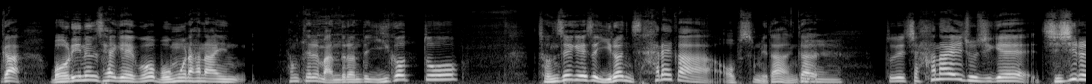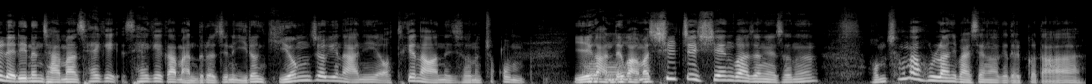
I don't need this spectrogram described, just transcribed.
그러니까 머리는 세 개고 몸은 하나인 형태를 만들었는데 이것도 전 세계에서 이런 사례가 없습니다. 그러니까 네. 도대체 하나의 조직에 지시를 내리는 자만 세 개, 세 개가 만들어지는 이런 기형적인 안이 어떻게 나왔는지 저는 조금 이해가 안 되고 어. 아마 실제 시행 과정에서는 엄청난 혼란이 발생하게 될 거다.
